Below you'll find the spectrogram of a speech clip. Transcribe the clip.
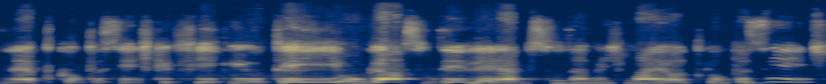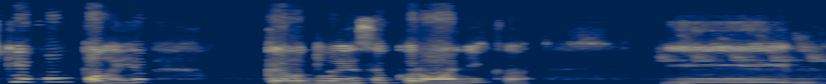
Né, porque um paciente que fica em UTI, o gasto dele é absurdamente maior do que um paciente que acompanha pela doença crônica e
